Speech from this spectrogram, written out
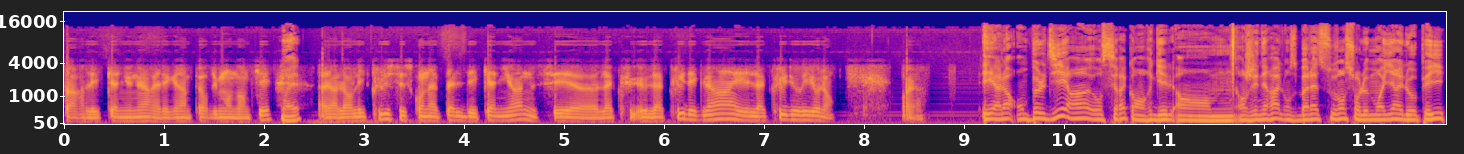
par les canyonneurs et les grimpeurs du monde entier. Ouais. Euh, Alors les clus, c'est ce qu'on appelle des canyons. C'est euh, la, clu, la clue d'Aiglin et la clue du Riolan. Voilà. Et alors, on peut le dire, hein, c'est vrai qu'en en, en, général, on se balade souvent sur le moyen et le haut pays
